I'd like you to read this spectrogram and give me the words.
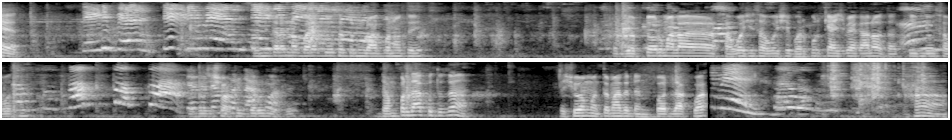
तर मित्रांनो बऱ्याच दिवसातून ब्लॉग बनवतोय. तर झेप्टोवर मला सव्वाशे सव्वाशे भरपूर कॅशबॅक आला होता तीन दिवसापासून. त्याची शॉपिंग करून घेतली. डंपर दाखव तुझा तर शिवम म्हणतो माझा डंपर दाखवा. हां.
